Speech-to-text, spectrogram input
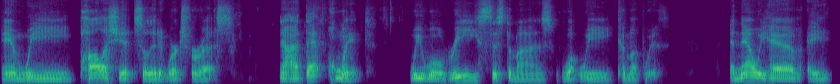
and we polish it so that it works for us. Now, at that point, we will re systemize what we come up with. And now we have a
